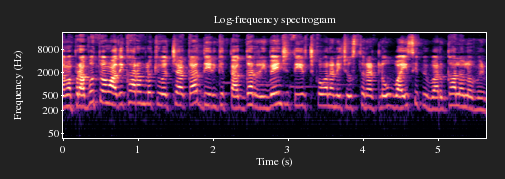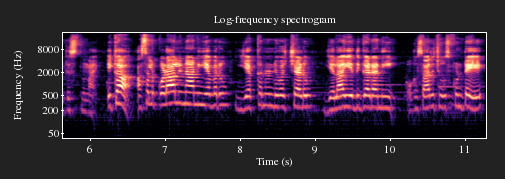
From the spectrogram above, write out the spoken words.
తమ ప్రభుత్వం అధికారంలోకి వచ్చాక దీనికి తగ్గ రివెంజ్ తీర్చుకోవాలని చూస్తున్నట్లు వైసీపీ వర్గాలలో వినిపిస్తున్నాయి. ఇక అసలు కొడాలి నాని ఎవరు? ఎక్కడి నుండి వచ్చాడు? ఎలా ఎదిగాడని ఒకసారి చూసుకుంటే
